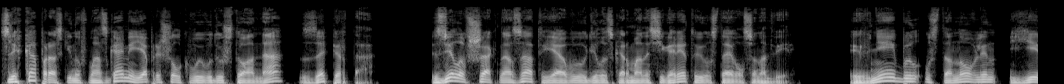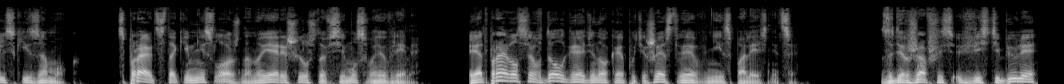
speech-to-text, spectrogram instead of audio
Слегка пораскинув мозгами, я пришел к выводу, что она заперта. Сделав шаг назад, я выудил из кармана сигарету и уставился на дверь. И в ней был установлен ельский замок. Справиться с таким несложно, но я решил, что всему свое время. и отправился в долгое одинокое путешествие вниз по лестнице. Задержавшись в вестибюле,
